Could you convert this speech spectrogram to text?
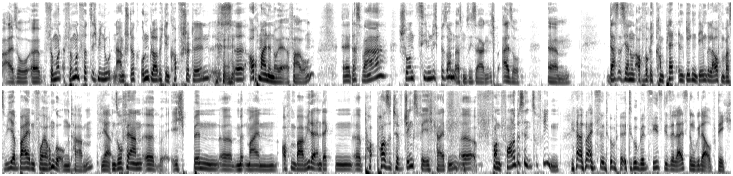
also äh, 45 Minuten am Stück unglaublich den Kopf schütteln ist äh, auch mal eine neue Erfahrung. Äh, das war schon ziemlich besonders, muss ich sagen. Ich also ähm, das ist ja nun auch wirklich komplett entgegen dem gelaufen, was wir beiden vorher rumgeungt haben. Ja. Insofern, äh, ich bin äh, mit meinen offenbar wiederentdeckten äh, po Positive Jinx-Fähigkeiten äh, von vorne bis hinten zufrieden. Ja, meinst du, du, du beziehst diese Leistung wieder auf dich?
